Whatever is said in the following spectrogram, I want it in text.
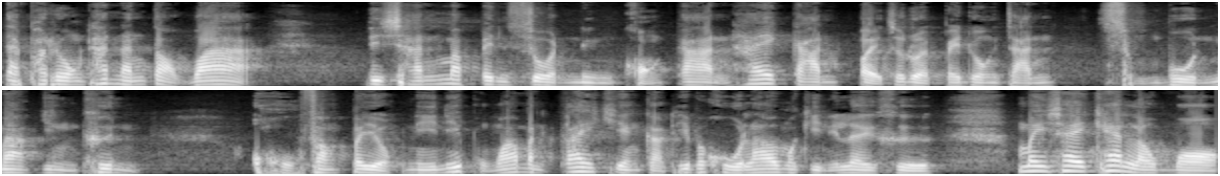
แต่พันโรงท่านนั้นตอบว่า ดิฉันมาเป็นส่วนหนึ่งของการให้การปล่อยจรวดไปดวงจันทร์สมบูรณ์มากยิ่งขึ้นโอ้โหฟังประโยคนี้นี่ผมว่ามันใกล้เคียงกับที่พระครูเล่าเมื่อกี้นี้เลยคือ ไม่ใช่แค่เรามอง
